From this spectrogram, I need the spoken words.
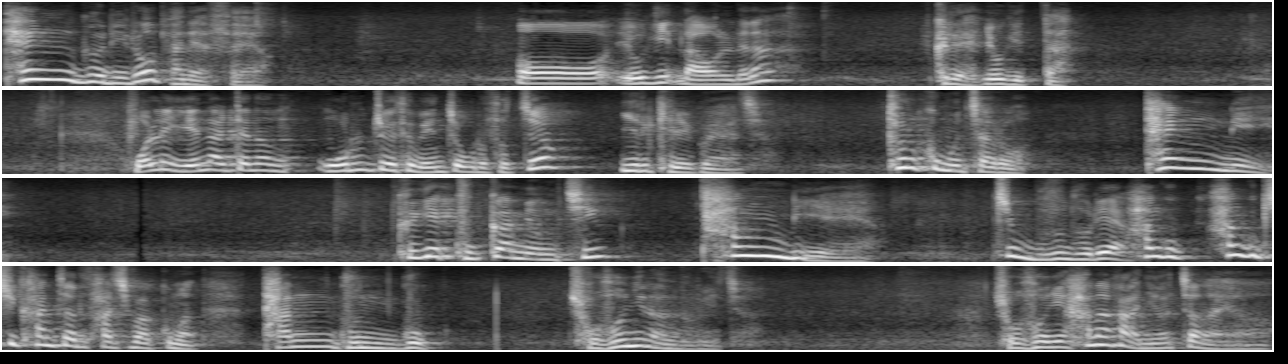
탱글이로 변했어요. 어, 여기 나올래나? 그래, 여기 있다. 원래 옛날 때는 오른쪽에서 왼쪽으로 썼죠? 이렇게 읽어야죠. 투르크 문자로 탱리. 그게 국가 명칭 탕리예요. 지금 무슨 소리야? 한국 한국식 한자로 다시 바꾸면 단군국 조선이라는 소리죠. 조선이 하나가 아니었잖아요.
